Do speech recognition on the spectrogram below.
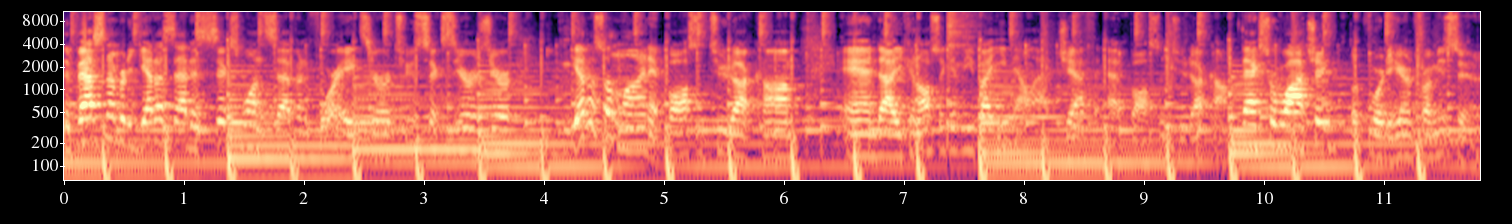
The best number to get us at is 617-480-2600 You can get us online at boston2.com, and uh, you can also get me by email at jeff at boston2.com. Thanks for watching. Look forward to hearing from you soon.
